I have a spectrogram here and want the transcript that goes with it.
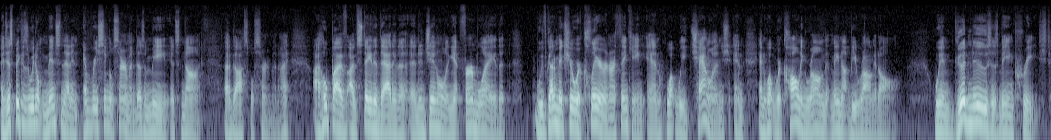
And just because we don't mention that in every single sermon doesn't mean it's not a gospel sermon. I, I hope I've, I've stated that in a, in a general and yet firm way that we've got to make sure we're clear in our thinking and what we challenge and, and what we're calling wrong that may not be wrong at all. When good news is being preached,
